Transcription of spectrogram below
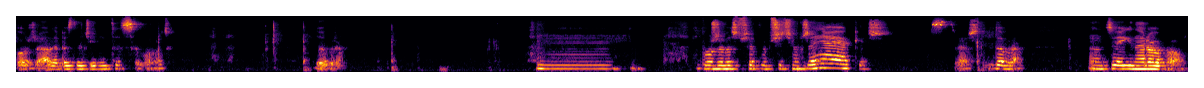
Boże, ale beznadziejny ten samolot. Dobra. Mm. Boże, bez przerwy przeciążenia jakieś. Straszne. Dobra. No to ignorował.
